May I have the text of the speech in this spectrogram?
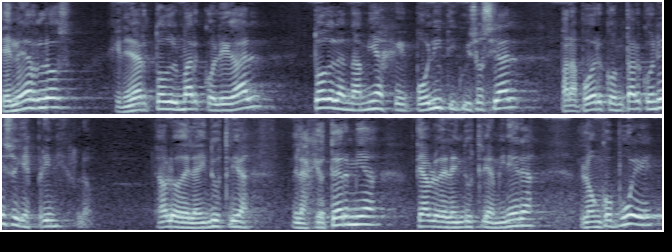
tenerlos, generar todo el marco legal, todo el andamiaje político y social para poder contar con eso y exprimirlo. Te hablo de la industria de la geotermia, te hablo de la industria minera. Loncopué,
